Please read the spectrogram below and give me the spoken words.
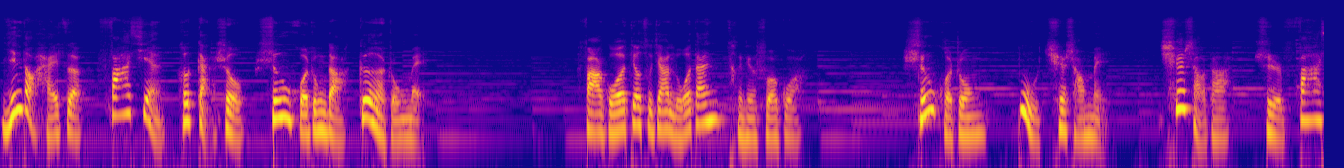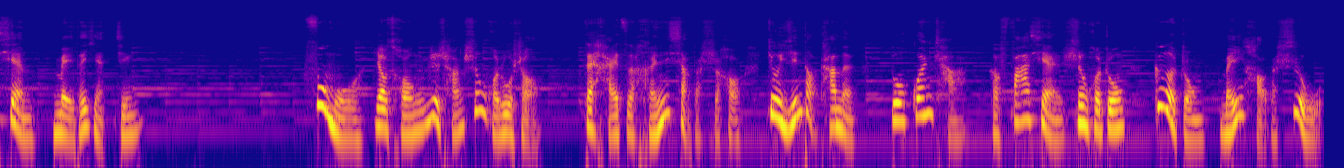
引导孩子发现和感受生活中的各种美。法国雕塑家罗丹曾经说过：“生活中不缺少美，缺少的是发现美的眼睛。”父母要从日常生活入手，在孩子很小的时候就引导他们多观察和发现生活中各种美好的事物，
